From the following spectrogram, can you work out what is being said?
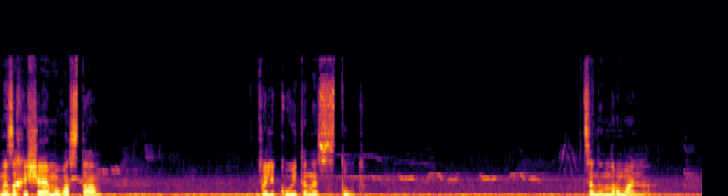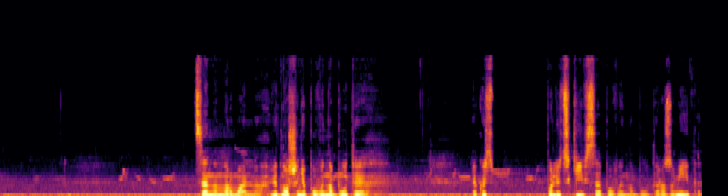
Ми захищаємо вас там, ви лікуєте нас тут. Це ненормально. Це ненормально. Відношення повинно бути якось по-людськи все повинно бути, розумієте?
